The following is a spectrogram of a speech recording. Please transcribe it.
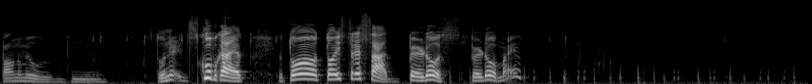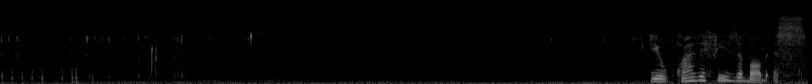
pau no meu... Tô, desculpa, galera, eu tô, tô estressado. Perdoa, perdoa, mas eu... Eu quase fiz abóboras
